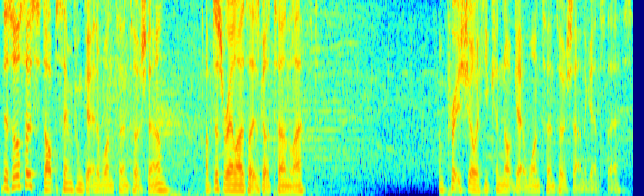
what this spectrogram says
This also stops him from getting a one-turn touchdown. I've just realised that he's got a turn left. I'm pretty sure he cannot get a one-turn touchdown against this.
